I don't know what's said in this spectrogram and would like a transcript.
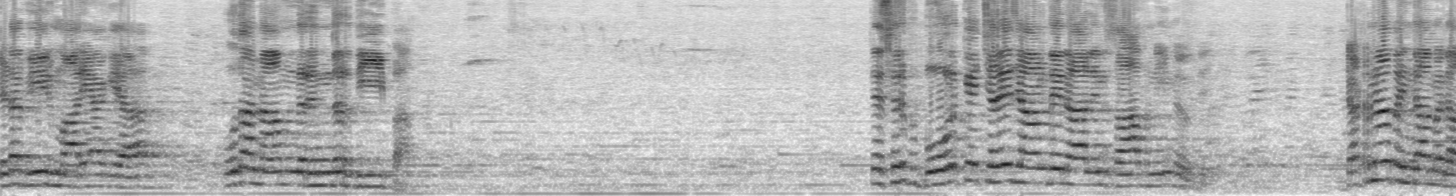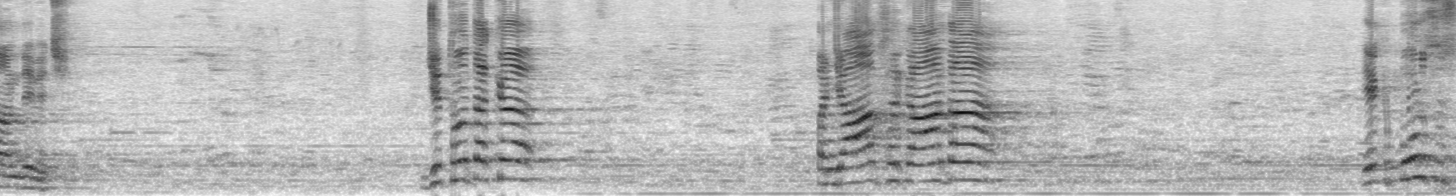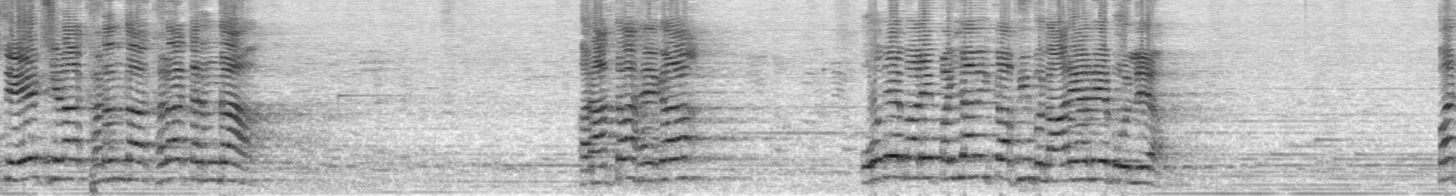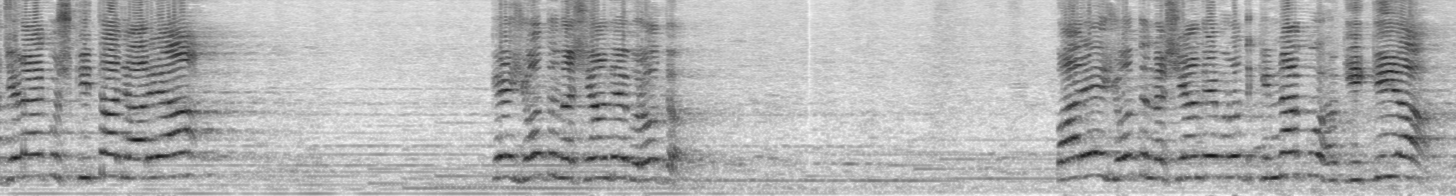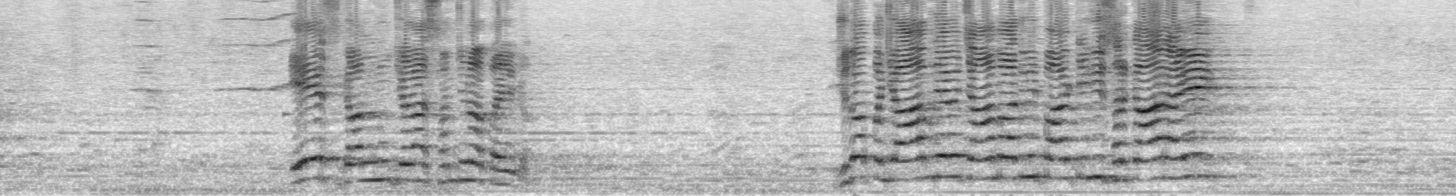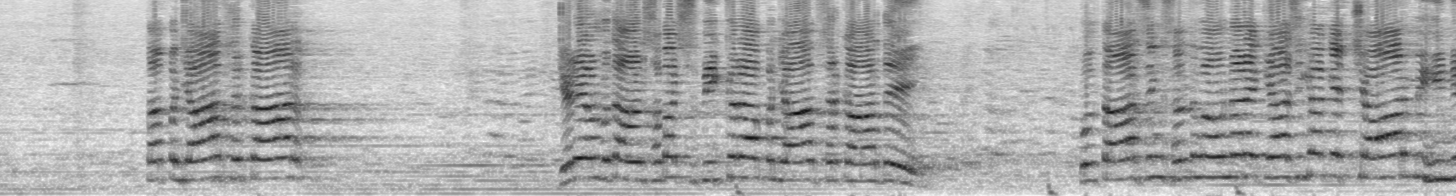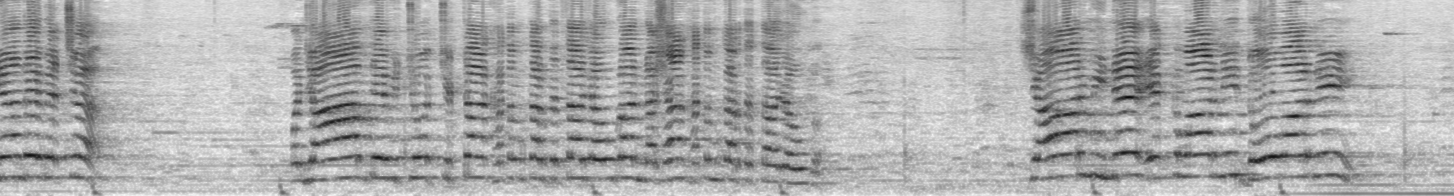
ਜਿਹੜਾ ਵੀਰ ਮਾਰਿਆ ਗਿਆ, ਉਹਦਾ ਨਾਮ ਨਰਿੰਦਰਦੀਪ ਆ। ਤੇ ਸਿਰਫ ਬੋਲ ਕੇ ਚਲੇ ਜਾਣ ਦੇ ਨਾਲ ਇਨਸਾਫ ਨਹੀਂ ਮਿਲਦੇ। ਡਟਣਾ ਪੈਂਦਾ ਮੈਦਾਨ ਦੇ ਵਿੱਚ। ਜਿੱਥੋਂ ਤੱਕ ਪੰਜਾਬ ਸਰਕਾਰ ਦਾ ਇੱਕ ਪੁਲਿਸ ਸਟੇਟ ਜਿਹੜਾ ਖੜਨ ਦਾ, ਖੜਾ ਕਰਨ ਦਾ ਇਰਾਦਾ ਹੈਗਾ, ਉਹਦੇ ਬਾਰੇ ਪਹਿਲਾਂ ਵੀ ਕਾਫੀ ਬੁਲਾਰਿਆਂ ਨੇ ਬੋਲਿਆ। ਪਰ ਜਿਹੜਾ ਇਹ ਕੁਝ ਕੀਤਾ ਜਾ ਰਿਹਾ ਕਿ ਯੁੱਧ ਨਸ਼ਿਆਂ ਦੇ ਵਿਰੁੱਧ ਪਰ ਇਹ ਯੁੱਧ ਨਸ਼ਿਆਂ ਦੇ ਵਿਰੁੱਧ ਕਿੰਨਾ ਕੁ ਹਕੀਕੀ ਆ? ਇਸ ਗੱਲ ਨੂੰ ਜਰਾ ਸਮਝਣਾ ਪਏਗਾ। ਜਦੋਂ ਪੰਜਾਬ ਦੇ ਵਿੱਚ ਆਮ ਆਦਮੀ ਪਾਰਟੀ ਦੀ ਸਰਕਾਰ ਆਈ, ਤਾਂ ਪੰਜਾਬ ਸਰਕਾਰ, ਜਿਹੜੇ ਹੁਣ ਵਿਧਾਨ ਸਭਾ ਸਪੀਕਰ ਆ, ਪੰਜਾਬ ਸਰਕਾਰ ਦੇ ਕੁਲਤਾਰ ਸਿੰਘ ਸੰਧਵਾ, ਉਹਨਾਂ ਨੇ ਕਿਹਾ ਸੀਗਾ ਕਿ 4 ਮਹੀਨਿਆਂ ਦੇ ਵਿੱਚ ਪੰਜਾਬ ਦੇ ਵਿੱਚੋਂ ਚਿੱਟਾ ਖਤਮ ਕਰ ਦਿੱਤਾ ਜਾਊਗਾ, ਨਸ਼ਾ ਖਤਮ ਕਰ ਦਿੱਤਾ ਜਾਊਗਾ। 4 ਮਹੀਨੇ ਇੱਕ ਵਾਰ ਨਹੀਂ, ਦੋ ਵਾਰ ਨਹੀਂ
